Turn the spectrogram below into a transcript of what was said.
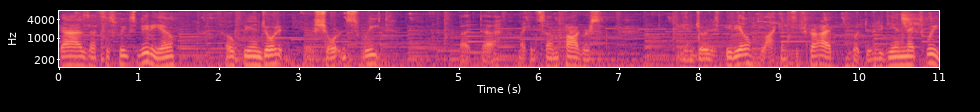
Guys that's this week's video. Hope you enjoyed it. It was short and sweet but uh, making some progress. If you enjoyed this video like and subscribe. We'll do it again next week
